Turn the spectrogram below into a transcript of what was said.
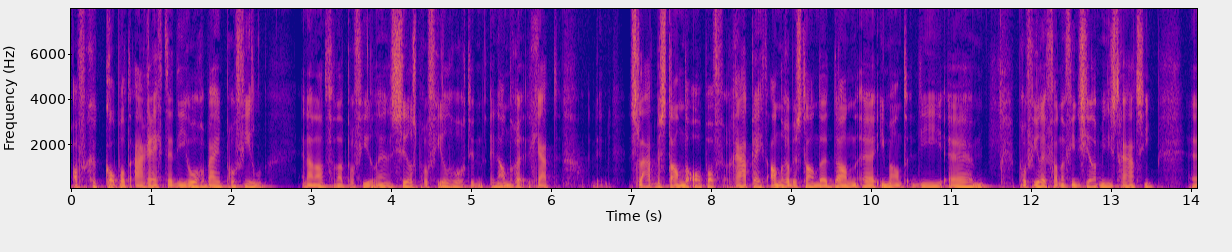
of gekoppeld aan rechten die horen bij een profiel. En aan de hand van dat profiel, hè, een salesprofiel hoort in, in andere, gaat, slaat bestanden op of raadpleegt andere bestanden dan eh, iemand die ehm, profiel heeft van een financiële administratie. Eh,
